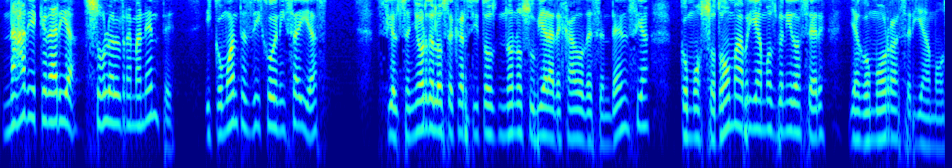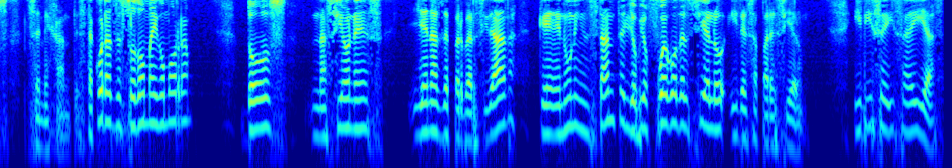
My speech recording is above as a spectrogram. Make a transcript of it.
nadie quedaría, solo el remanente. Y como antes dijo en Isaías, si el Señor de los ejércitos no nos hubiera dejado descendencia, como Sodoma habríamos venido a ser y a Gomorra seríamos semejantes. ¿Te acuerdas de Sodoma y Gomorra? Dos naciones llenas de perversidad que en un instante llovió fuego del cielo y desaparecieron. Y dice Isaías,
